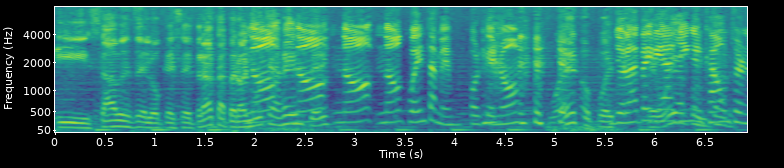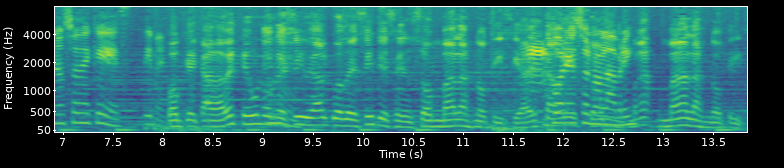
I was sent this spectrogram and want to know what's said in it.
y sabes de lo que se trata, pero hay no, mucha gente. no, no, no, cuéntame, porque no. Bueno, pues Yo la a allí en el counter, no sé de qué es. Dime. Porque cada vez que uno recibe algo de Citizen son malas noticias. Esta Por eso no la abrí. ma- malas noticias.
